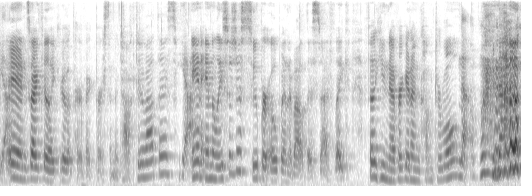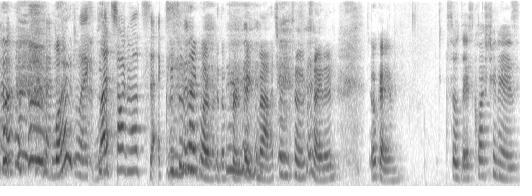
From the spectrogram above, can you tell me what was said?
Yeah. And so I feel like you're the perfect person to talk to about this. Yeah. And Annalisa's just super open about this stuff. Like I feel like you never get uncomfortable. no. What? Like, let's talk about sex. This is like why we're the perfect match. I'm so excited. Okay. So this question is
